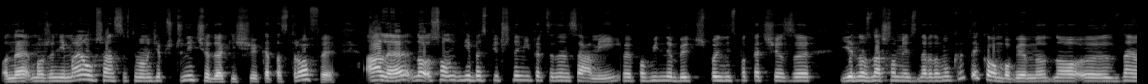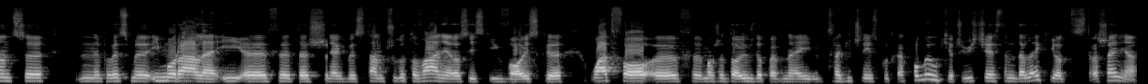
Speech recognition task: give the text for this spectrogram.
One może nie mają szansy w tym momencie przyczynić się do jakiejś katastrofy, ale no, są niebezpiecznymi precedensami, powinny być, powinny spotkać się z jednoznaczną międzynarodową krytyką, bowiem no, no znając powiedzmy i morale i e, też jakby stan przygotowania rosyjskich wojsk, łatwo może dojść do pewnej tragicznej skutkach pomyłki. Oczywiście jestem daleki od straszenia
